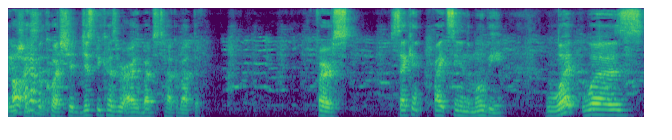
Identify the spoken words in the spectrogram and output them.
Oh, I have a question. Just because we're about to talk about the first, second fight scene in the movie, what was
